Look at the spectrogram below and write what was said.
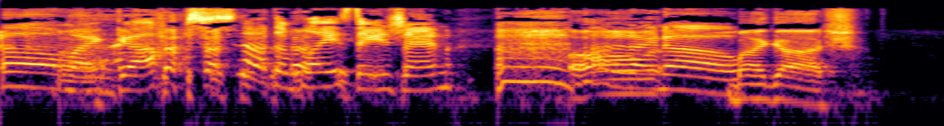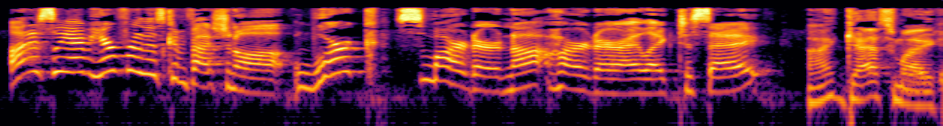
Oh my gosh. It's not the PlayStation. How did I oh, know? My gosh. Honestly, I'm here for this confessional. Work smarter, not harder, I like to say. I guess, Mike.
